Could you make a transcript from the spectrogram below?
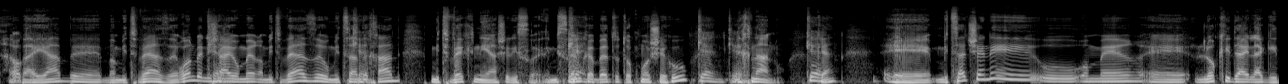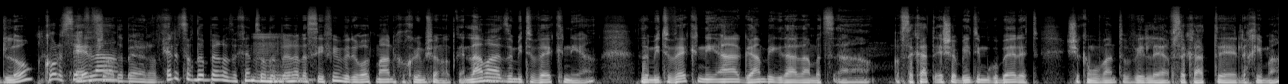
אחרת. הבעיה ב, במתווה הזה, רון בן כן. ישי אומר, המתווה הזה הוא מצד כן. אחד מתווה קנייה של ישראל. אם ישראל כן. מקבלת אותו כמו שהוא, כן, כן. נכנענו. כן. כן? אה, מצד שני, הוא אומר, אה, לא כדאי להגיד לא, כל סעיף אפשר לדבר עליו. אלא צריך לדבר על זה, כן, צריך לדבר על הסעיפים ולראות מה אנחנו יכולים לשנות. כן. למה זה מתווה קנייה? זה מתווה קנייה גם בגלל המצ... הפסקת אש הבלתי מוגבלת, שכמובן תוביל להפסקת אה, לחימה,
